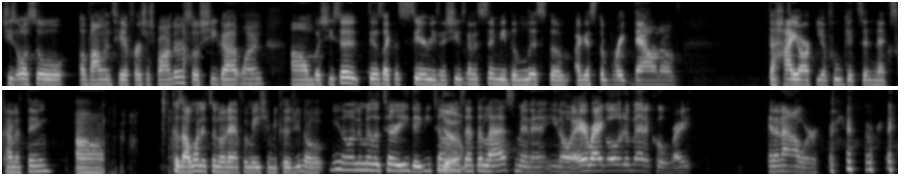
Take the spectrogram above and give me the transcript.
she's also a volunteer first responder, so she got one. Um, but she said there's like a series, and she was gonna send me the list of, I guess, the breakdown of the hierarchy of who gets it next, kind of thing. Um, because I wanted to know that information because you know, you know, in the military they be telling Yeah. us at the last minute, you know, everybody go to medical, right? In an hour. Right?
